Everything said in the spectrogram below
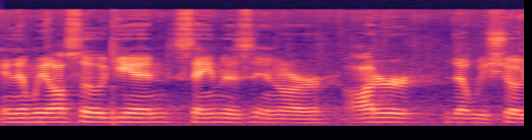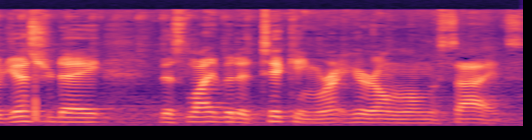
And then we also, again, same as in our otter that we showed yesterday, this light bit of ticking right here along the sides.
